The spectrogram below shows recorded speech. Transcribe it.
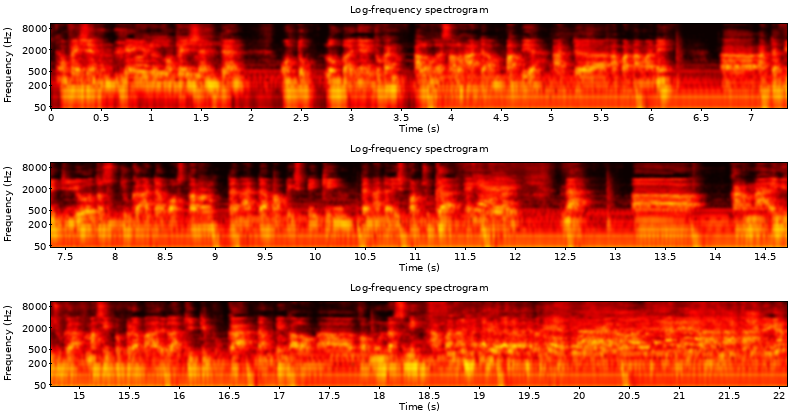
confession kayak Oh, gitu iya. confession dan untuk lombanya itu kan kalau nggak salah ada empat ya ada apa namanya uh, ada video terus juga ada poster dan ada public speaking dan ada e-sport juga kayak Iya. gitu. Nah, eh, karena ini juga masih beberapa hari lagi dibuka, nah mungkin kalau eh, komuners nih apa namanya? kan ini, ini kan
